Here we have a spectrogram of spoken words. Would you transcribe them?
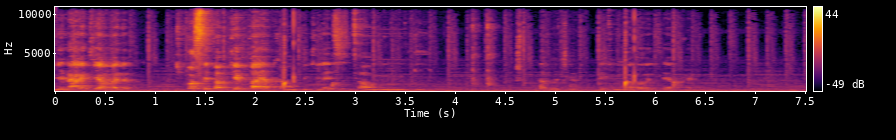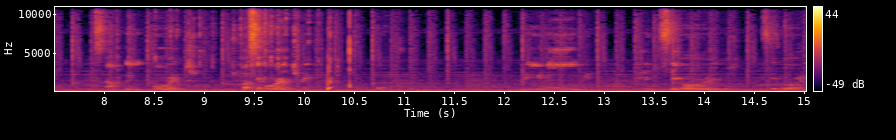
Il y en a un qui est en mode... Je pense que c'est Pie après, un truc qu'il a dit Tom. Je peux pas voter. Mais tout le monde va voter après. C'est un pays orange. Je pense que c'est orange, mec. What do you mean? C'est orange. C'est orange.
